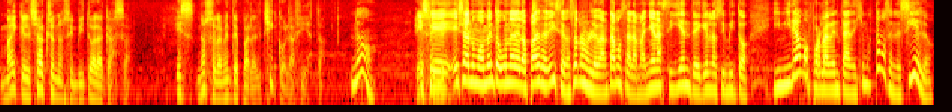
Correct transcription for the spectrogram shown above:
Michael Jackson nos invitó a la casa. Es no solamente para el chico la fiesta. No. Es Es que el- ella en un momento, uno de los padres dice, nosotros nos levantamos a la mañana siguiente de que él nos invitó y miramos por la ventana y dijimos, estamos en el cielo.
